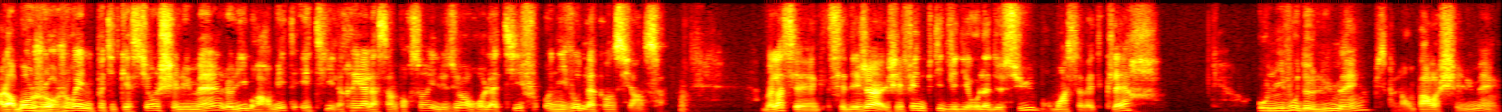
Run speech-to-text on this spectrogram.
Alors, bonjour, j'aurais une petite question. Chez l'humain, le libre arbitre est-il réel à 100%, illusion relatif au niveau de la conscience? Ben là, c'est déjà, j'ai fait une petite vidéo là-dessus. Pour moi, ça va être clair. Au niveau de l'humain, puisque là, on parle chez l'humain,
